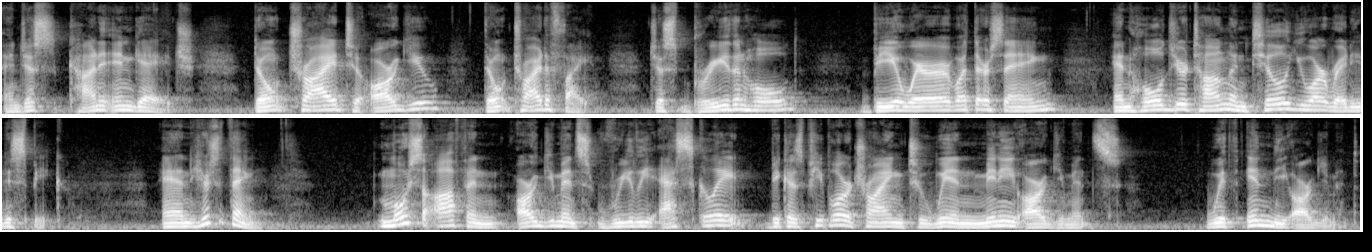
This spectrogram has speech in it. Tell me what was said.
and just kind of engage. Don't try to argue, don't try to fight. Just breathe and hold, be aware of what they're saying, and hold your tongue until you are ready to speak. And here's the thing most often, arguments really escalate because people are trying to win many arguments within the argument,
